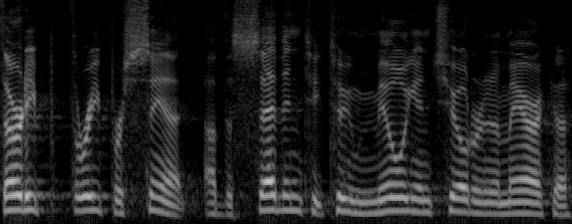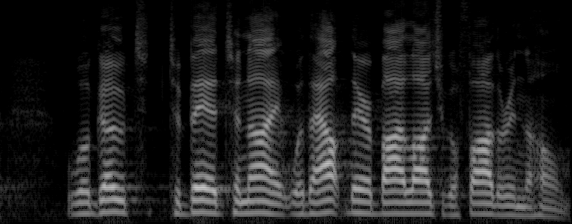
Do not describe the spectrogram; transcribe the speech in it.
33% of the 72 million children in America will go to bed tonight without their biological father in the home.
